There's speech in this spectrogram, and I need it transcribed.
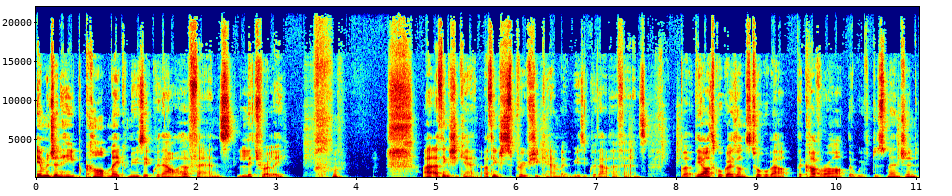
Imogen Heap can't make music without her fans, literally. I think she can. I think she's proved she can make music without her fans. But the article goes on to talk about the cover art that we've just mentioned,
